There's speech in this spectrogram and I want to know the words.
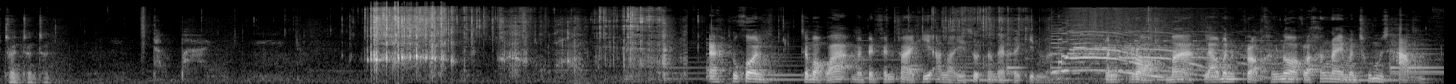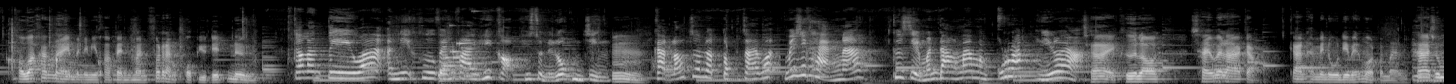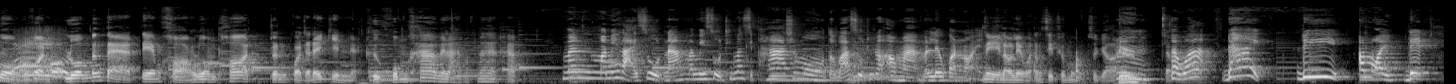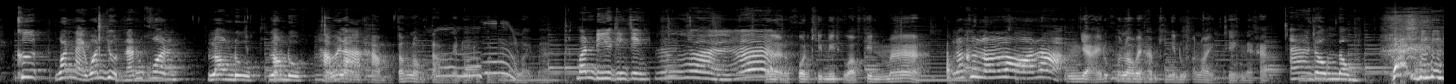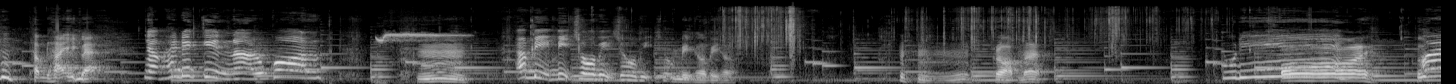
ชนชนชนทำไปอะทุกคนจะบอกว่ามันเป็นเฟรนช์ฟรายที่อร่อยที่สุดตั้งแต่เคยกินมา มันกรอบมากแล้วมันกรอบข้างนอกแล้วข้างในมันชุ่มฉ่ำเพราะว่าข้างในมันจะมีความเป็นมันฝรั่งอบอยู่นิดนึง การันตีว่าอันนี้คือเฟรนช์ฟรายที่กรอบที่สุดในโลกจริงอืม ๆกัดแล้วจนแบบตกใจว่าไม่ใช่แข็งนะ คือเสียงมันดังมากมันกรับอย่างนี้เลยอะ ใช่ คือเราใช้เวลากับ การทำเมนูนี้ไปทั้งหมดประมาณ 5 ชั่วโมงทุกคน รวมตั้งแต่เตรียมของรวมทอดจนกว่าจะได้กินเนี่ยคือคุ้มค่าเวลามากๆครับ มันมันมีหลายสูตรนะ มันมีสูตรที่มัน 15 ชั่วโมง แต่ว่าสูตรที่เราเอามา มันเร็วกว่าหน่อย นี่เราเร็วกว่าทั้ง 10 ชั่วโมงสุดยอดอืมจับแต่ว่าได้ดีอร่อยเด็ด คือวันไหนวันหยุดนะทุกคน ลองดูลองดูหาเวลา ต้ององทำต้องลองตำกันดูทุกคนมันอร่อยมาก มันดีจริงๆมันอร่อยมากเออทุกคนคลิปนี้ถือว่าฟินมากแล้วคือร้อนๆอะ อืมอยากให้ทุกคนลองไปทำกินกันดูอร่อยจริงๆนะครับอะดมดมทำร้ายอีกแล้ว อยากให้ได้กลิ่นอะทุกคนอืมอะบิบิโชว์บิโชว์บิโชว์บีเทอร์บีเทอร์อื้อหือกรอบมาก ดูดิโอ้ย ว้า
